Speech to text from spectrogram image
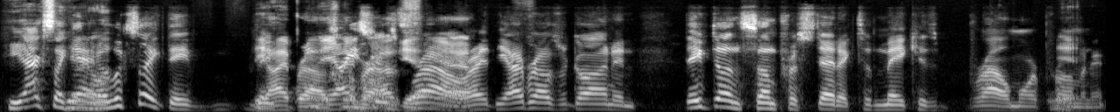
He acts like Yeah, an and it looks like they've The they eyebrows. the eyebrows, his yeah, brow, yeah. right? The eyebrows are gone, and they've done some prosthetic to make his brow more prominent.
